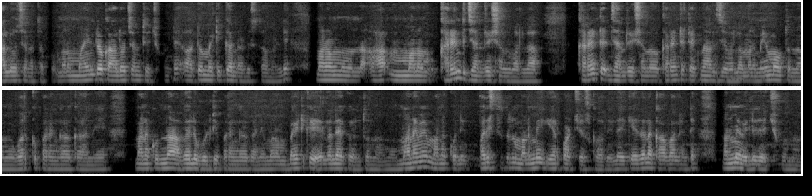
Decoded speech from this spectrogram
ఆలోచన తప్పు. మనం మైండ్లో ఒక ఆలోచన తెచ్చుకుంటే ఆటోమేటిక్గా నడుస్తామండి. మనము మనం కరెంట్ జనరేషన్ వల్ల కరెంట్ జనరేషన్ కరెంట్ టెక్నాలజీ వల్ల మనం ఏమవుతున్నాము? వర్క్ పరంగా కానీ మనకున్న అవైలబిలిటీ పరంగా కానీ మనం బయటికి వెళ్ళలేక వెళ్తున్నాము. మనమే మన కొన్ని పరిస్థితులు మనమే ఏర్పాటు చేసుకోవాలి. లైక్ ఏదైనా కావాలంటే మనమే వెళ్ళి తెచ్చుకున్నాం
